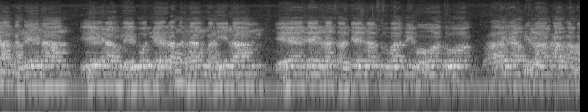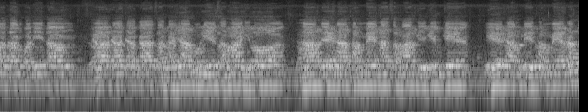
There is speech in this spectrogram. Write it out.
ติตถาคเตนะเอรังเปบุเทรัตนังปณิตังเอเตนะสัจเจนะสุวัติโหตุกายังวิราคังอมตังปณิตังยาดาจักาสังขยามุนีสมาหิโตนาเตนะธรรมเมนะสมาธิกินเกเอรัมปิธรรมเมรัต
